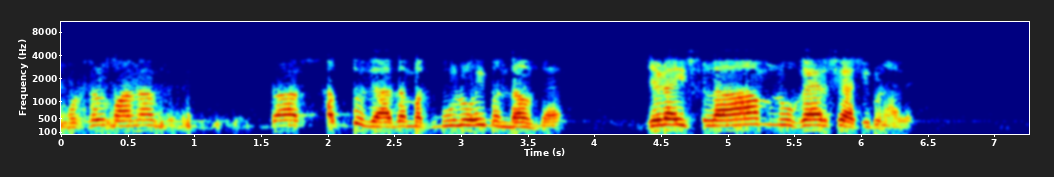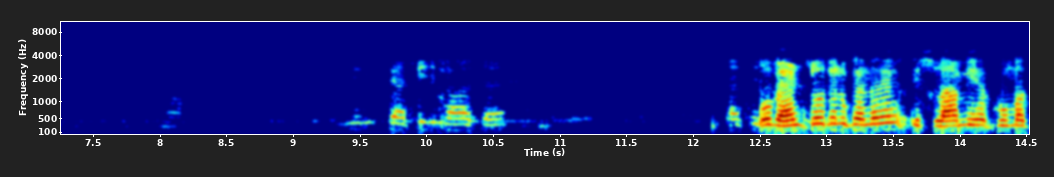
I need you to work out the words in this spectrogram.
مسلمان دا سب تو زیادہ مقبول وہی بندہ ہوں جڑا اسلام نو غیر سیاسی بنا لے وہ بہن نو کہندے اسلامی حکومت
